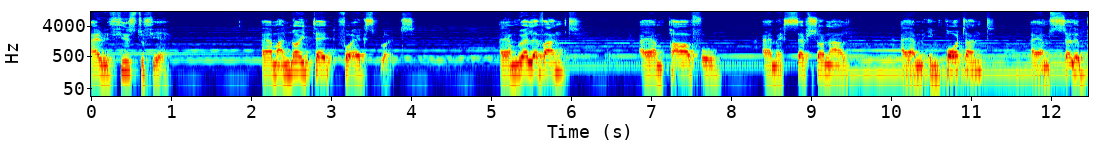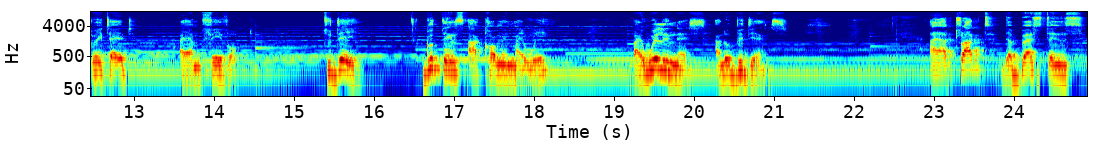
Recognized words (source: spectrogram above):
I refuse to fear. I am anointed for exploits. I am relevant. I am powerful. I am exceptional. I am important. I am celebrated. I am favored. Today, good things are coming my way by willingness and obedience. I attract the best things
